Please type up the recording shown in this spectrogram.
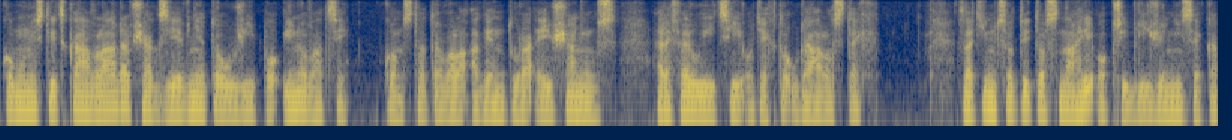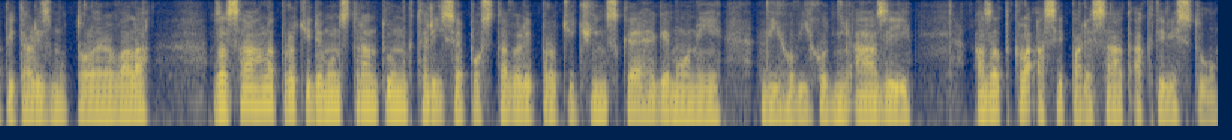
Komunistická vláda však zjevně touží po inovaci, konstatovala agentura Asia News, referující o těchto událostech. Zatímco tyto snahy o přiblížení se kapitalismu tolerovala, zasáhla proti demonstrantům, kteří se postavili proti čínské hegemonii v jihovýchodní Asii a zatkla asi 50 aktivistů.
